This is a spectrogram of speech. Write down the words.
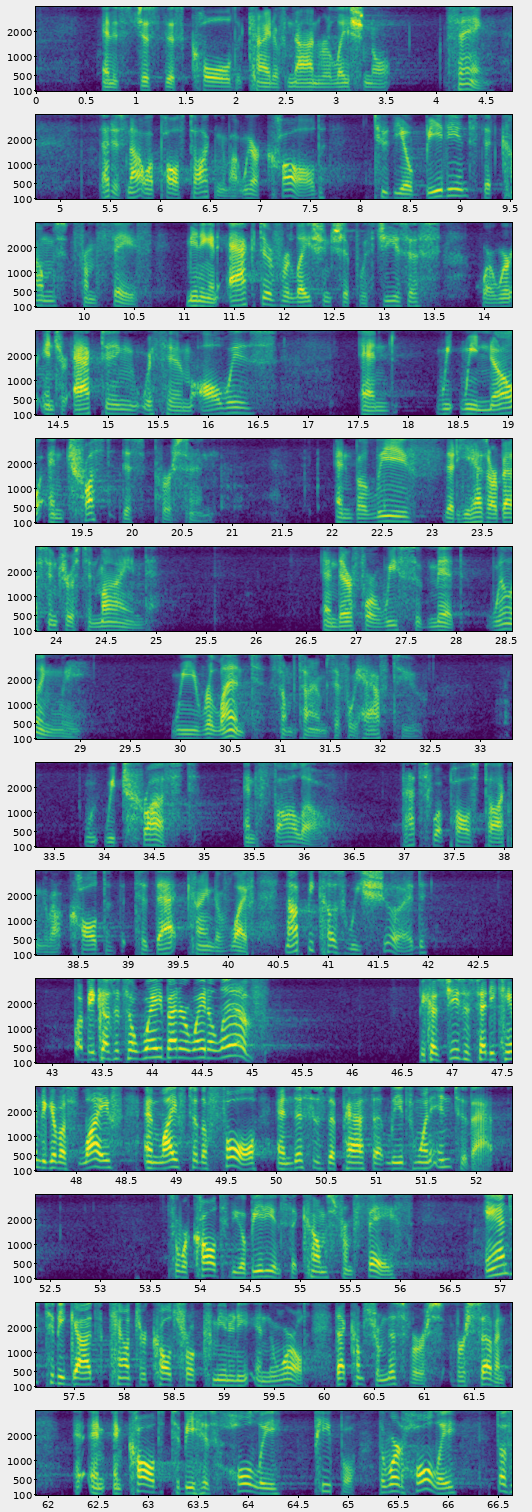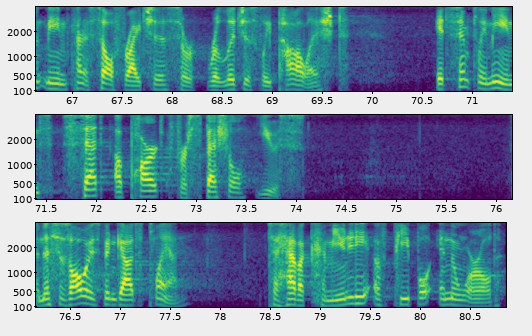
and it's just this cold kind of non-relational thing. That is not what Paul's talking about. We are called to the obedience that comes from faith, meaning an active relationship with Jesus where we're interacting with Him always, and we, we know and trust this person and believe that He has our best interest in mind, and therefore we submit willingly We relent sometimes if we have to. We, we trust and follow. That's what Paul's talking about, called to, to that kind of life. Not because we should, but because it's a way better way to live. Because Jesus said he came to give us life and life to the full, and this is the path that leads one into that. So we're called to the obedience that comes from faith and to be God's countercultural community in the world. That comes from this verse, verse 7, and, and called to be his holy people. The word holy doesn't mean kind of self righteous or religiously polished, it simply means set apart for special use. And this has always been God's plan to have a community of people in the world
